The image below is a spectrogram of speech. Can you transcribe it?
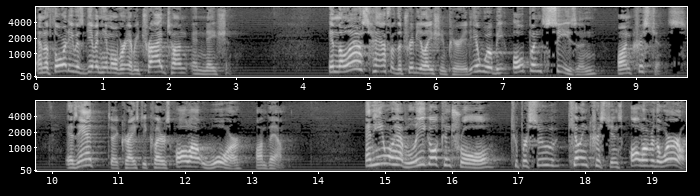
And authority was given him over every tribe, tongue, and nation. In the last half of the tribulation period, it will be open season on Christians as Antichrist declares all out war on them. And he will have legal control to pursue killing Christians all over the world.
